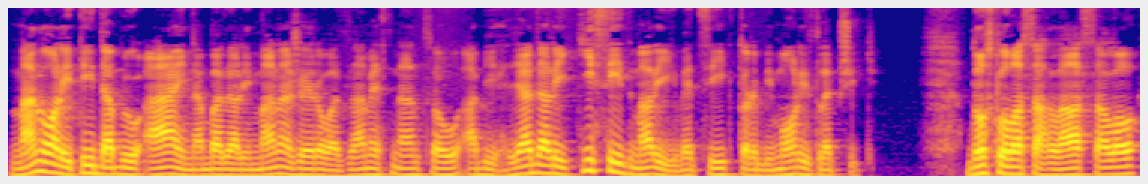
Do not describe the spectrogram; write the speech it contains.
Manuály TWI nabadali manažérov a zamestnancov, aby hľadali tisíc malých vecí, ktoré by mohli zlepšiť. Doslova sa hlásalo,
